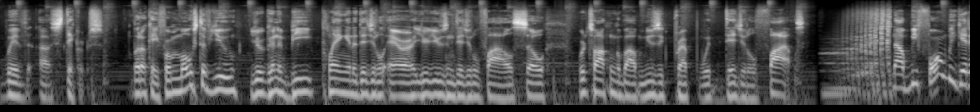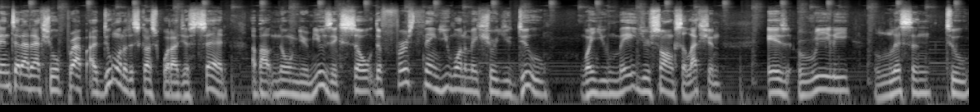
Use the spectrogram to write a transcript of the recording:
with uh, stickers. But okay, for most of you, you're gonna be playing in a digital era, you're using digital files. So we're talking about music prep with digital files. Now, before we get into that actual prep, I do want to discuss what I just said about knowing your music. So, the first thing you want to make sure you do when you made your song selection is really listen to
